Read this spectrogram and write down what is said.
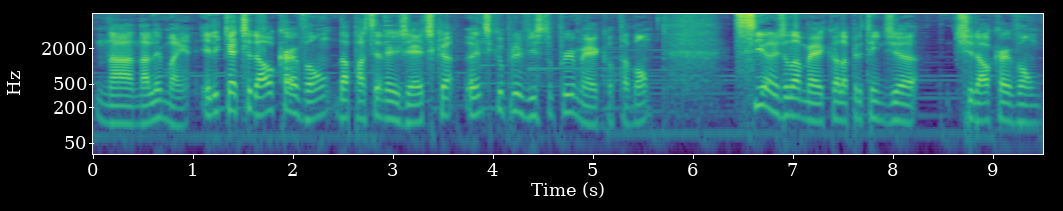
na, na Alemanha? Ele quer tirar o carvão da pasta energética antes que o previsto por Merkel, tá bom? Se Angela Merkel ela pretendia tirar o carvão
